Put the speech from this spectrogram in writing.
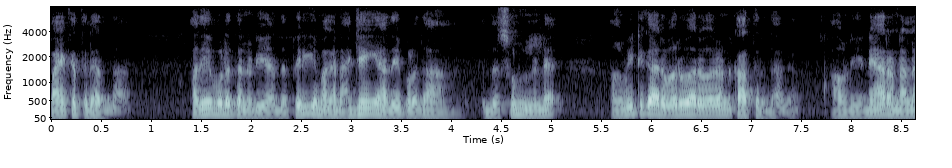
மயக்கத்தில் இருந்தான் அதே போல் தன்னுடைய அந்த பெரிய மகன் அஜயும் அதே போல் தான் இந்த சூழ்நிலையில் அவங்க வீட்டுக்காரர் வருவார் வருவான்னு காத்திருந்தாங்க. அவனுடைய நேரம் நல்ல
